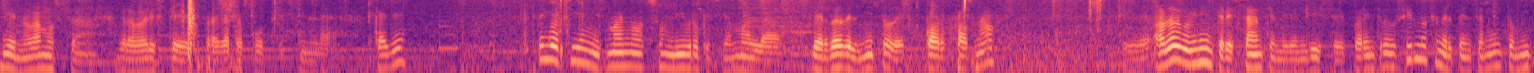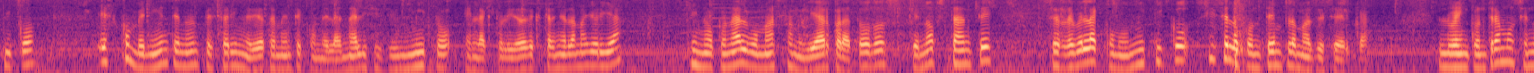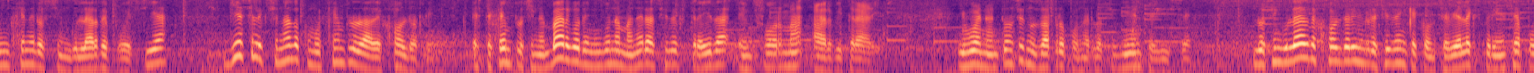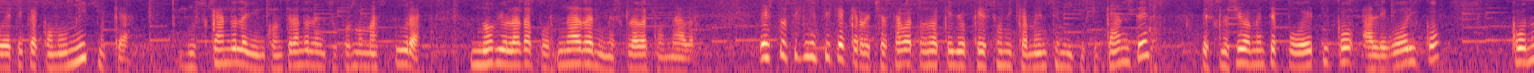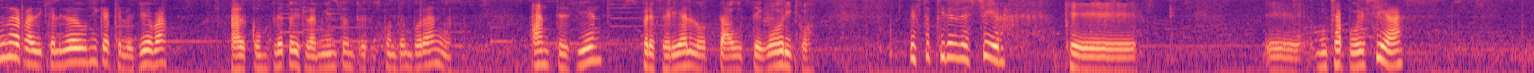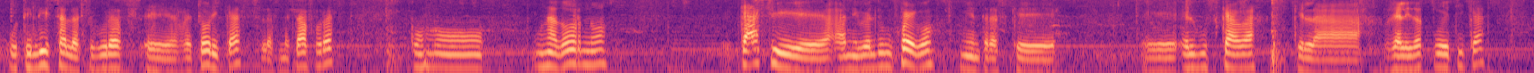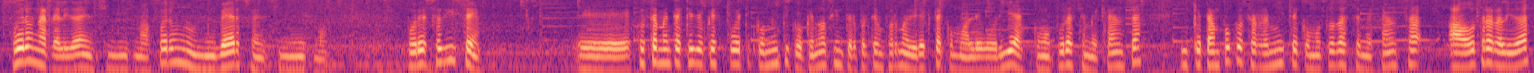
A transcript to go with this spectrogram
Bien, vamos a grabar este fragata pop en la calle. Tengo aquí en mis manos un libro que se llama La verdad del mito de Karl Hafner. Eh, habla algo bien interesante, miren, dice, para introducirnos en el pensamiento mítico es conveniente no empezar inmediatamente con el análisis de un mito en la actualidad extraño a la mayoría, sino con algo más familiar para todos, que no obstante se revela como mítico si se lo contempla más de cerca lo encontramos en un género singular de poesía y he seleccionado como ejemplo la de Holderlin. Este ejemplo, sin embargo, de ninguna manera ha sido extraída en forma arbitraria. Y bueno, entonces nos va a proponer lo siguiente, dice, lo singular de Holderlin reside en que concebía la experiencia poética como mítica, buscándola y encontrándola en su forma más pura, no violada por nada ni mezclada con nada. Esto significa que rechazaba todo aquello que es únicamente mitificante exclusivamente poético, alegórico, con una radicalidad única que lo lleva al completo aislamiento entre sus contemporáneos. Antes bien, prefería lo tautegórico. Esto quiere decir que eh, mucha poesía utiliza las figuras eh, retóricas, las metáforas, como un adorno casi eh, a nivel de un juego, mientras que eh, él buscaba que la realidad poética fuera una realidad en sí misma, fuera un universo en sí mismo. Por eso dice, eh, justamente aquello que es poético mítico, que no se interpreta en forma directa como alegoría, como pura semejanza, y que tampoco se remite como toda semejanza a otra realidad,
